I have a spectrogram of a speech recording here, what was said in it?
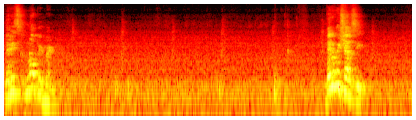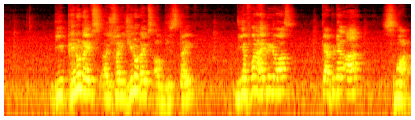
there is no pigment. Then we shall see the phenotypes, uh, sorry, genotypes of this type. The F1 hybrid was capital R, small.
